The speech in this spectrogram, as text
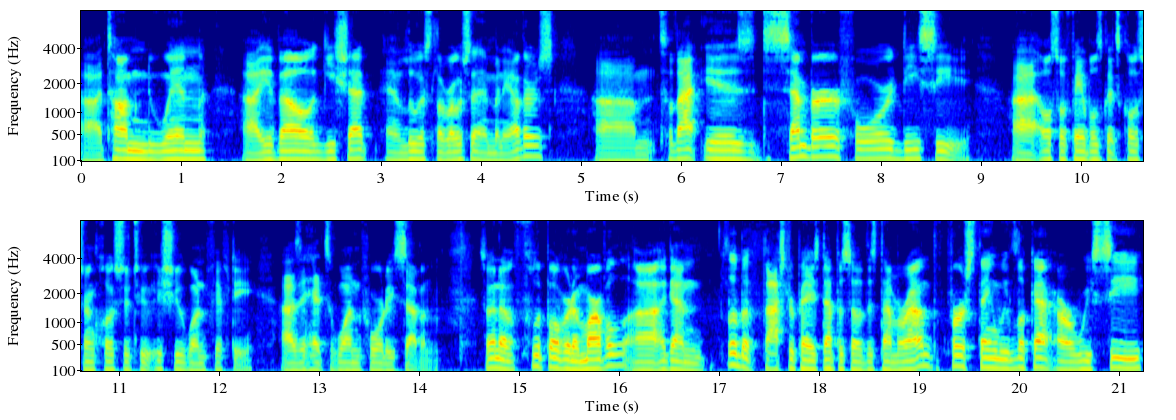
uh, Tom Nguyen, uh, Yvel Guichette, and Lewis LaRosa, and many others. Um, so that is December for DC. Uh, also, Fables gets closer and closer to issue 150 as it hits 147. So I'm going to flip over to Marvel. Uh, again, a little bit faster paced episode this time around. The first thing we look at or we see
